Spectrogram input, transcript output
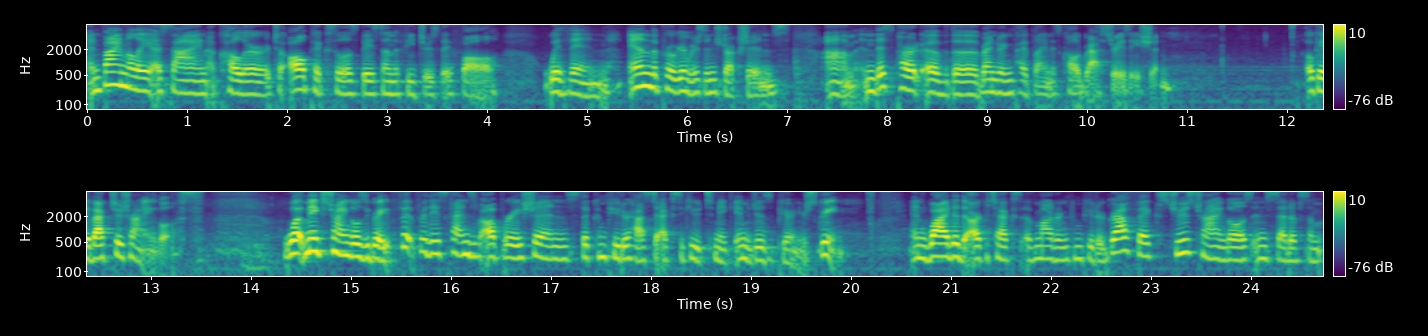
And finally, assign a color to all pixels based on the features they fall within and the programmer's instructions. Um, and this part of the rendering pipeline is called rasterization. Okay, back to triangles. What makes triangles a great fit for these kinds of operations the computer has to execute to make images appear on your screen? And why did the architects of modern computer graphics choose triangles instead of some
